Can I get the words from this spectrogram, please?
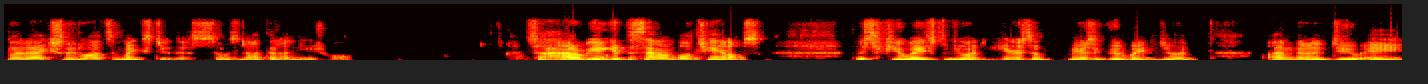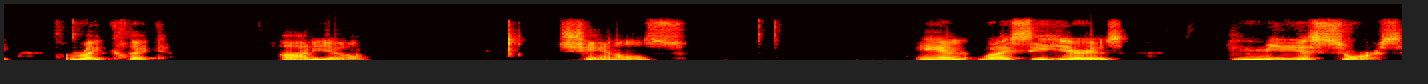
but actually lots of mics do this, so it's not that unusual. So how are we gonna get the sound on both channels? There's a few ways to do it. Here's a here's a good way to do it. I'm gonna do a right-click audio channels, and what I see here is media source.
